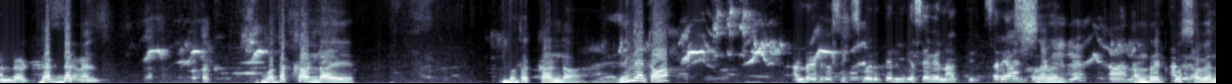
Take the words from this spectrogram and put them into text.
हंड्रेड डक डक बदक का अंडा है बदक का अंडा ಹೆಂಗೆ ಅಕ್ಕ ಹಂಡ್ರೆಡ್ ಸಿಕ್ಸ್ ಬರುತ್ತೆ ನಿಮಗೆ ಸೆವೆನ್ ಹಾಕ್ತೀನಿ ಸರ್ ಯಾವ್ದು सेवन हंड्रेड को सेवन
